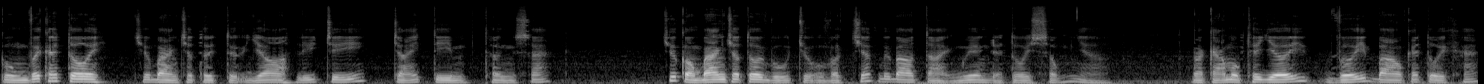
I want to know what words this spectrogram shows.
Cùng với cái tôi, Chúa ban cho tôi tự do, lý trí, trái tim, thân xác. Chúa còn ban cho tôi vũ trụ vật chất với bao tài nguyên để tôi sống nhờ. Và cả một thế giới với bao cái tôi khác.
